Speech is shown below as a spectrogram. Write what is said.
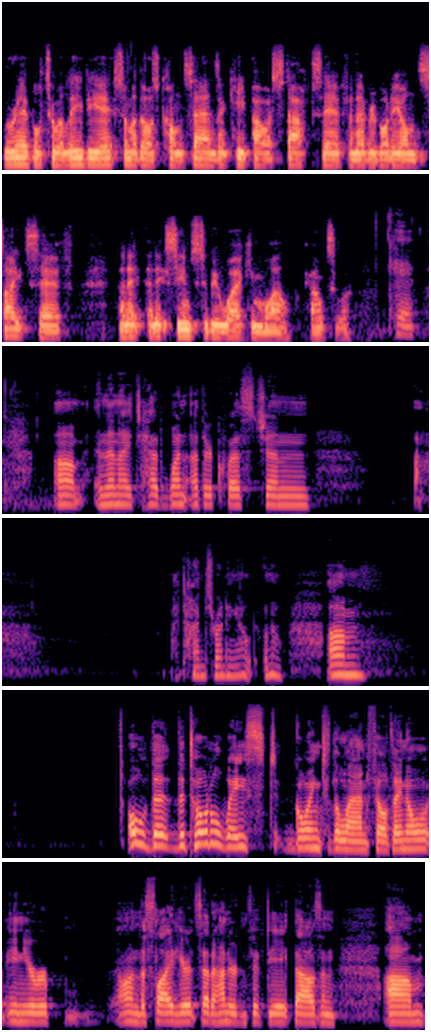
we're able to alleviate some of those concerns and keep our staff safe and everybody on site safe. And it, and it seems to be working well, Councillor. Okay. Um, and then I had one other question. My time's running out. Oh no. Um, oh, the the total waste going to the landfills. I know in your on the slide here it said 158,000. Um,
